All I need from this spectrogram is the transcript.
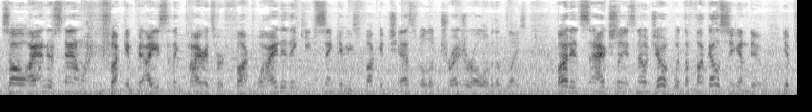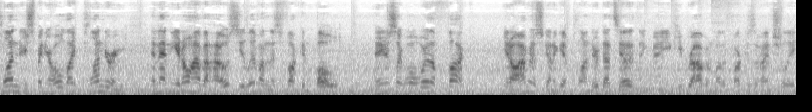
so I understand why fucking I used to think pirates were fucked. Why do they keep sinking these fucking chests full of treasure all over the place? But it's actually it's no joke. What the fuck else are you gonna do? You plunder, you spend your whole life plundering, and then you don't have a house. You live on this fucking boat, and you're just like, well, where the fuck? You know, I'm just gonna get plundered. That's the other thing, man. You keep robbing motherfuckers. Eventually,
